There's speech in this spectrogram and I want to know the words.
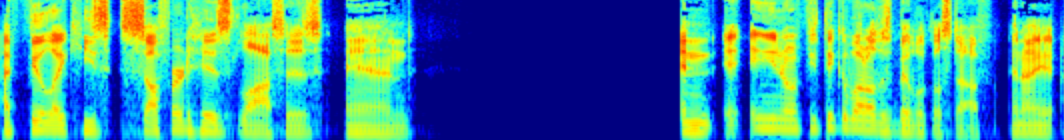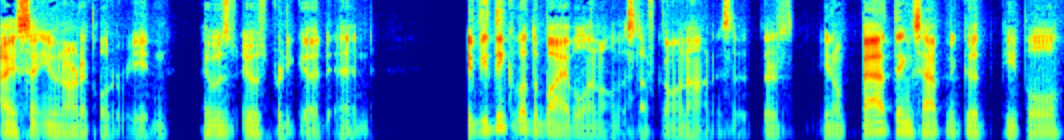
I feel like he's suffered his losses and and, and you know if you think about all this biblical stuff and I I sent you an article to read and it was it was pretty good and if you think about the Bible and all this stuff going on is that there's you know bad things happen to good people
